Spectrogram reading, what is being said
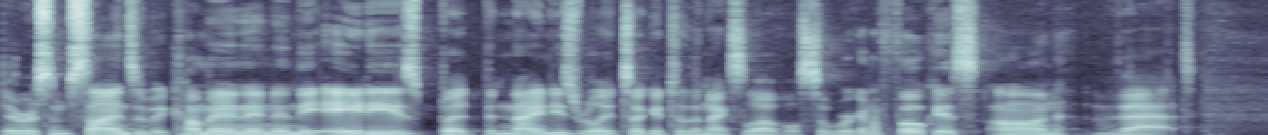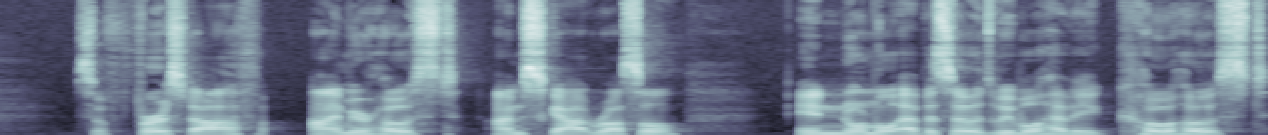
There were some signs of it coming in in the 80s, but the 90s really took it to the next level. So we're going to focus on that. So, first off, I'm your host. I'm Scott Russell. In normal episodes, we will have a co host.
